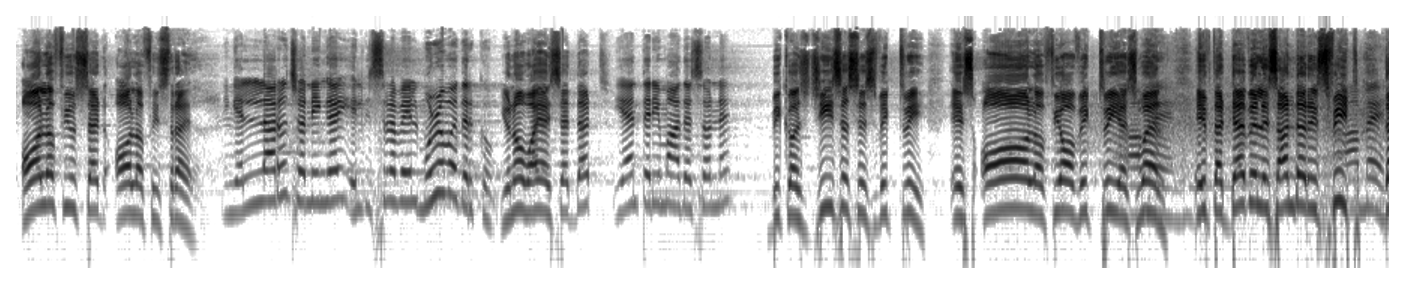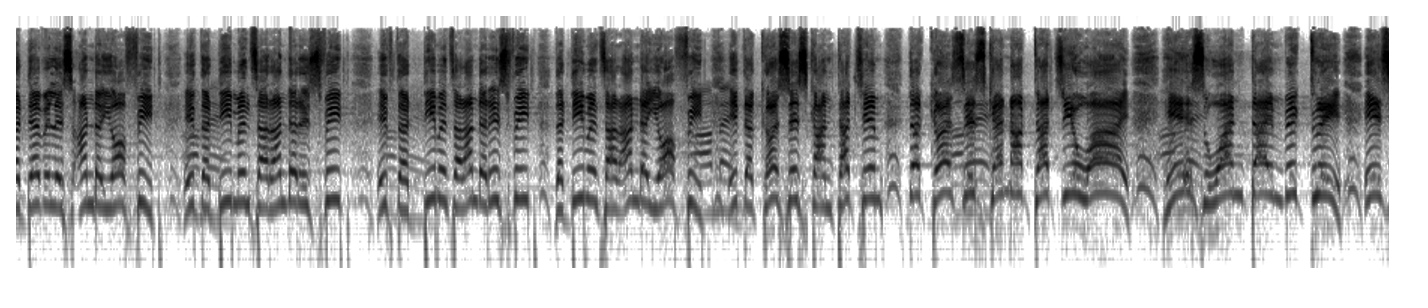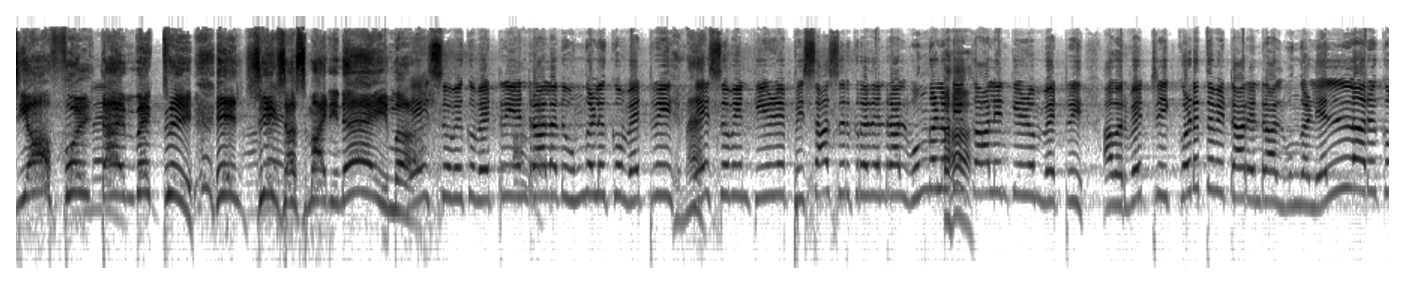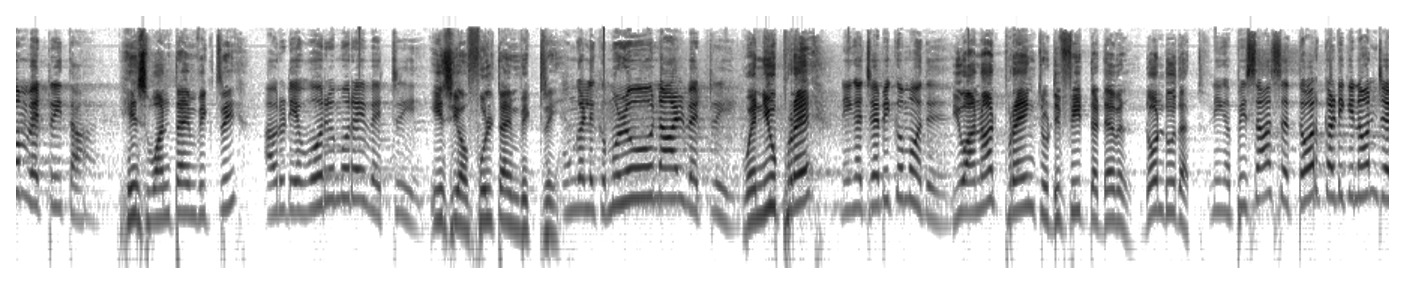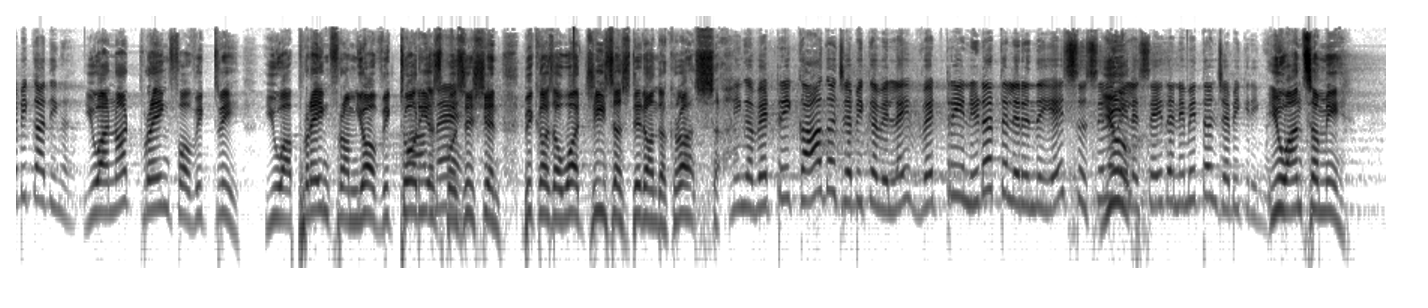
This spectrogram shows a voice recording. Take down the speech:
all of you said all of Israel. நீங்க எல்லாரும் சொன்னீங்க இஸ்ரவேல் முழுவதற்கும் You know why I said that? ஏன் தெரியுமா அதை சொன்னேன் Because Jesus' victory is all of your victory as well. Amen. If the devil is under his feet, Amen. the devil is under your feet. If the Amen. demons are under his feet, if the demons are under his feet, the demons are under your feet. Amen. If the curses can't touch him, the curses Amen. cannot touch you. Why? His one time victory is your full time victory in Jesus' mighty name. இயேசுவுக்கு வெற்றி என்றால் அது உங்களுக்கும் வெற்றி இயேசுவின் கீழே பிசாசு இருக்கிறது என்றால் உங்களுடைய ஆஹா. காலின் கீழும் வெற்றி அவர் வெற்றி கொடுத்து விட்டார் என்றால் உங்கள் எல்லாருக்கும் வெற்றி தான் His one time victory அவருடைய ஒரு முறை வெற்றி is your full time victory. உங்களுக்கு முழு நாள் வெற்றி When you pray, நீங்க ஜெபிக்கும் போது you are not praying to defeat the devil. Don't do that. நீங்க பிசாச தோற்கடிக்கணும்னு ஜெபிக்காதீங்க You are not praying for victory. You are praying from your victorious Amen. position because of what Jesus did on the cross. நீங்க வெற்றிக்காக ஜெபிக்கவில்லை வெற்றியின் இடத்திலிருந்து இயேசு சிலுவையில செய்த நிமித்தம் ஜெபிக்கிறீங்க You answer me.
